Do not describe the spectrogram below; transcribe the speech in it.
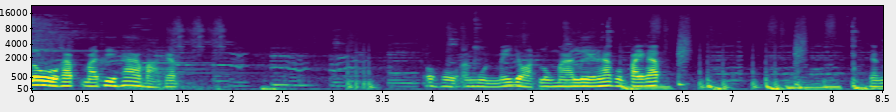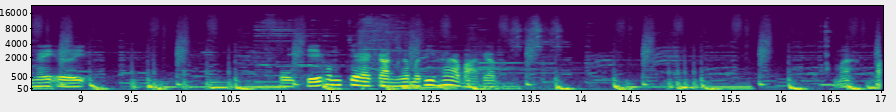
โลครับมาที่ 5 บาทครับโอ้โหองุ่นไม่หยอดลงมาเลยนะครับผมไปครับยังไงเอ่ย โอเคผมแจกกันครับมาที่ 5 บาทครับ มาไป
